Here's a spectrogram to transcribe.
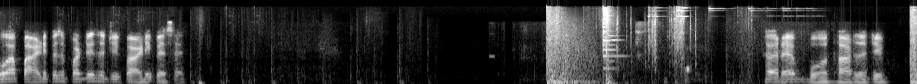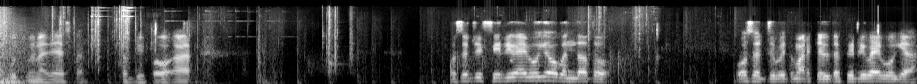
वो आप पहाड़ी पे से पड़ रही सची पहाड़ी पे से। अरे बहुत हार्ड सची भूत बना दिया इसका। कभी पवार और सची फिर रिवाइव हो गया वो बंदा तो? वो सज्जू भाई तुम्हारा खेल तो फिर रिवाइव हो गया।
